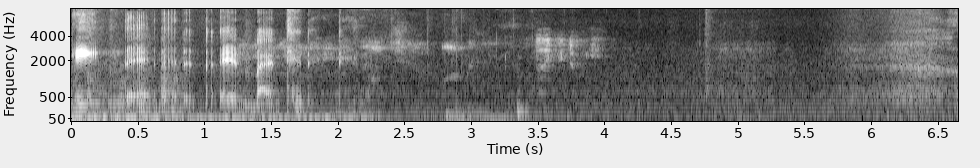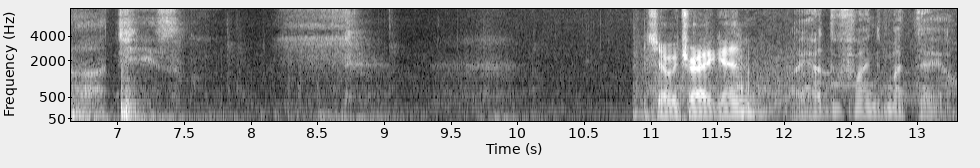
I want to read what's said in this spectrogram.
In 1918. Oh, jeez. Shall we try again? I had to find Matteo.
